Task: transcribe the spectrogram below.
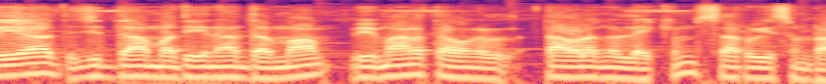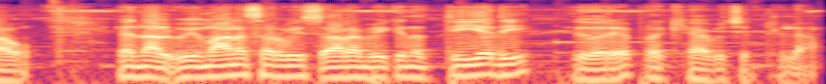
റിയാദ് ജിദ്ദ മദീന ദമാം വിമാനത്താവളങ്ങൾ താവളങ്ങളിലേക്കും സർവീസ് ഉണ്ടാവും. എന്നാൽ വിമാന സർവീസ് ആരംഭിക്കുന്ന തീയതി ഇതുവരെ പ്രഖ്യാപിച്ചിട്ടില്ല.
